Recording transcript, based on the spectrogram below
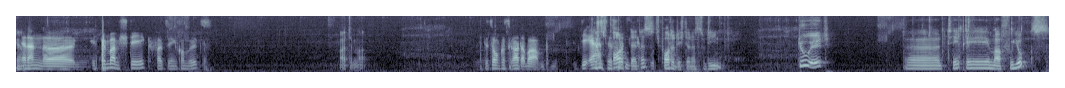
Ja, dann, äh, ich bin beim Steg, falls du hinkommen willst. Warte mal. Ich besorge uns gerade, aber die Ich nicht Dennis. gut. Ich porte dich, Dennis, zu dienen. Do it! Äh, TP Mafujux.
